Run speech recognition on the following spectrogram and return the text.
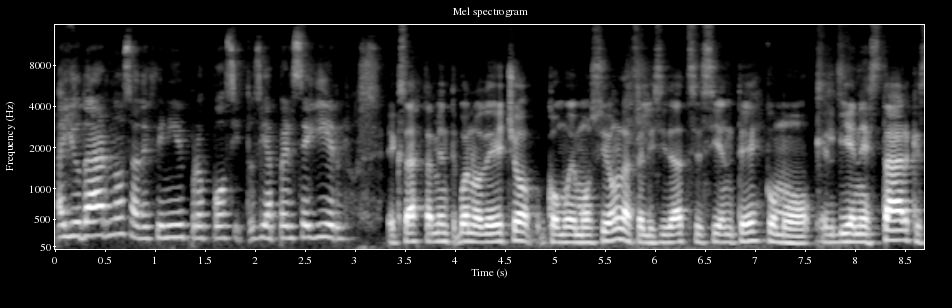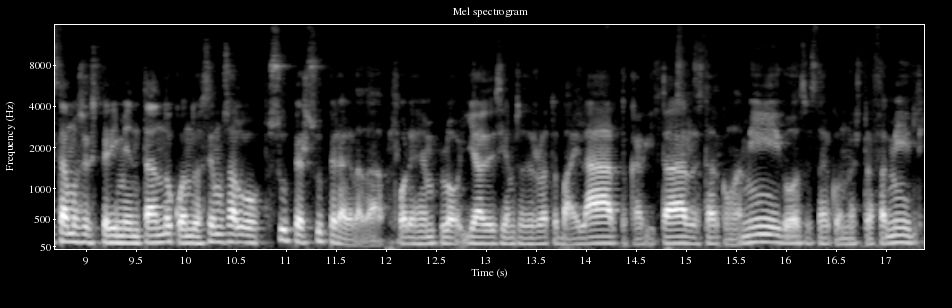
ayudarnos a definir propósitos y a perseguirlos. Exactamente. Bueno, de hecho, como emoción, la felicidad se siente como el bienestar que estamos experimentando cuando hacemos algo súper, súper agradable. Por ejemplo, ya decíamos hace rato, bailar, tocar guitarra, estar con amigos, estar con nuestra familia.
